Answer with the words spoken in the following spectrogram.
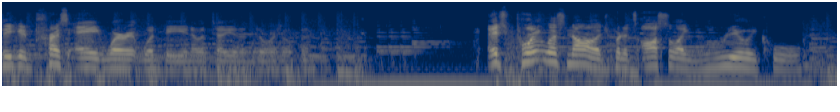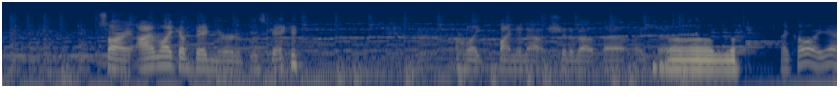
So you could press A where it would be, and it would tell you that the door's open. It's pointless knowledge, but it's also like really cool. Sorry, I'm like a big nerd of this game. I'm like finding out shit about that, like that. um. Like, oh yeah,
